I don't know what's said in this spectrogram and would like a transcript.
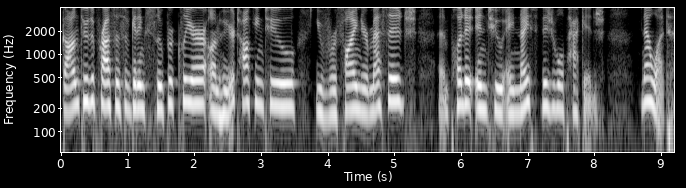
gone through the process of getting super clear on who you're talking to, you've refined your message, and put it into a nice visual package. Now what?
